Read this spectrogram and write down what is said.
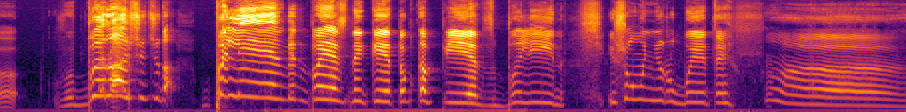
Е, вибираюся сюди. Блін, підписники, то капець, блін. І що мені робити? А.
